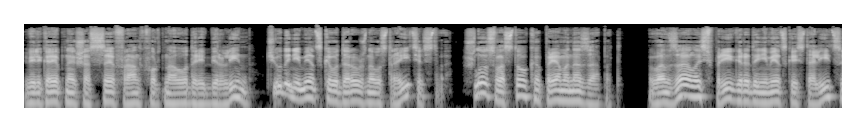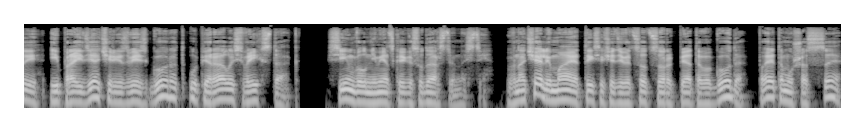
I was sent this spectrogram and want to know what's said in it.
Великолепное шоссе Франкфурт на Одере Берлин, чудо немецкого дорожного строительства, шло с востока прямо на запад, вонзалось в пригороды немецкой столицы и, пройдя через весь город, упиралось в Рейхстаг, символ немецкой государственности. В начале мая 1945 года по этому шоссе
